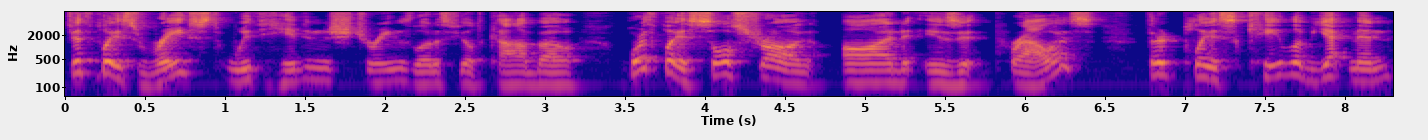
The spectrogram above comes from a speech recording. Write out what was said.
Fifth place, Raced with Hidden Strings, Lotus Field combo. Fourth place, Soul Strong on Izzet Prowess. Third place, Caleb Yetman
